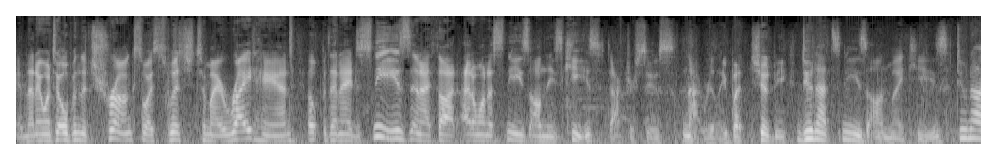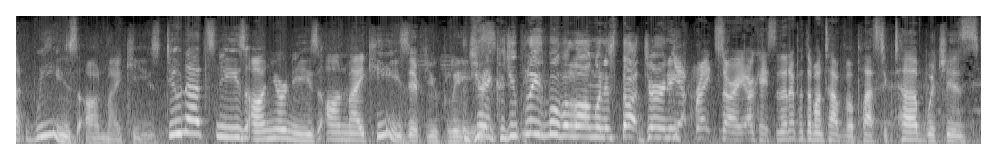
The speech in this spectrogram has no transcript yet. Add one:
and then I went to open the trunk, so I switched to my right hand. Oh, but then I had to sneeze, and I thought, I don't want to sneeze on these keys. Dr. Seuss. Not really, but should be. Do not sneeze on my keys. Do not wheeze on my keys. Do not sneeze on your knees on my keys, if you please. Jay, could you please move along on this thought journey? Yep, right, sorry. Okay, so then I put them on top of a plastic tub, which is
